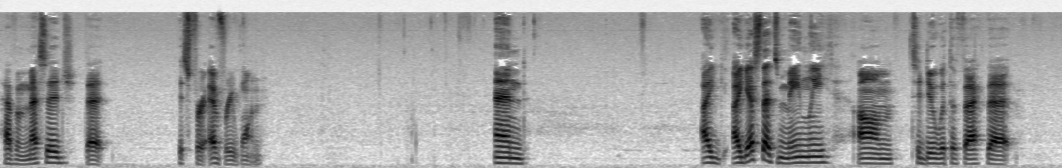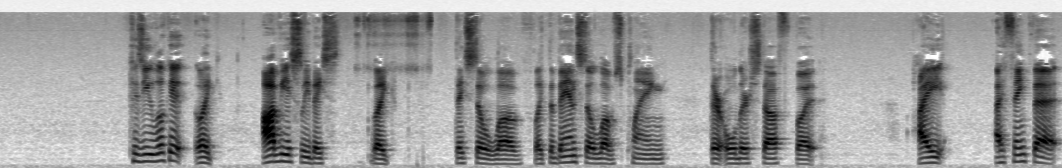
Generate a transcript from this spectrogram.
have a message that is for everyone. And I, I guess that's mainly um, to do with the fact that because you look at like obviously they like they still love like the band still loves playing their older stuff but i i think that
